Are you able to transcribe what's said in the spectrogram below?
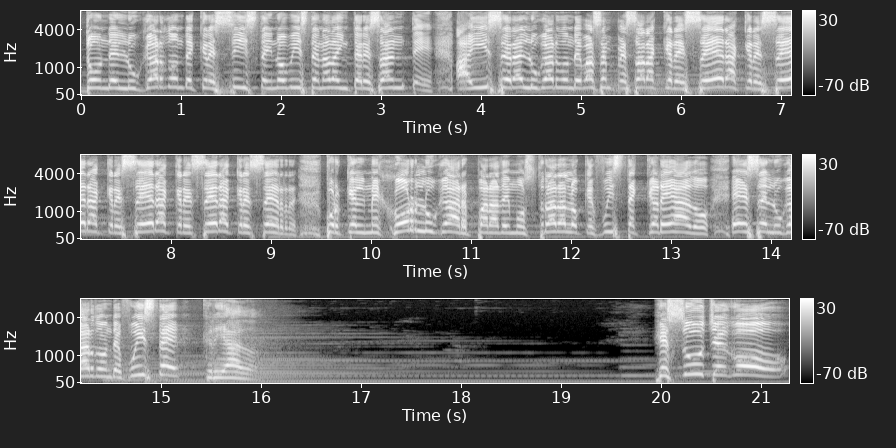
donde el lugar donde creciste y no viste nada interesante, ahí será el lugar donde vas a empezar a crecer, a crecer, a crecer, a crecer, a crecer. Porque el mejor lugar para demostrar a lo que fuiste creado es el lugar donde fuiste criado. Jesús llegó.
